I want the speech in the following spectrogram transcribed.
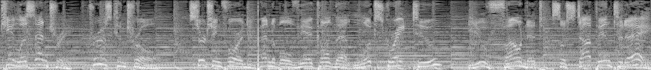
keyless entry, cruise control. Searching for a dependable vehicle that looks great too? You've found it, so stop in today.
